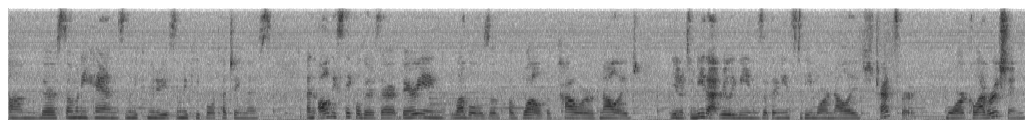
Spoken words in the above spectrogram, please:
Um, there are so many hands, so many communities, so many people touching this. And all these stakeholders are at varying levels of, of wealth, of power, of knowledge you know, to me that really means that there needs to be more knowledge transfer, more collaboration.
